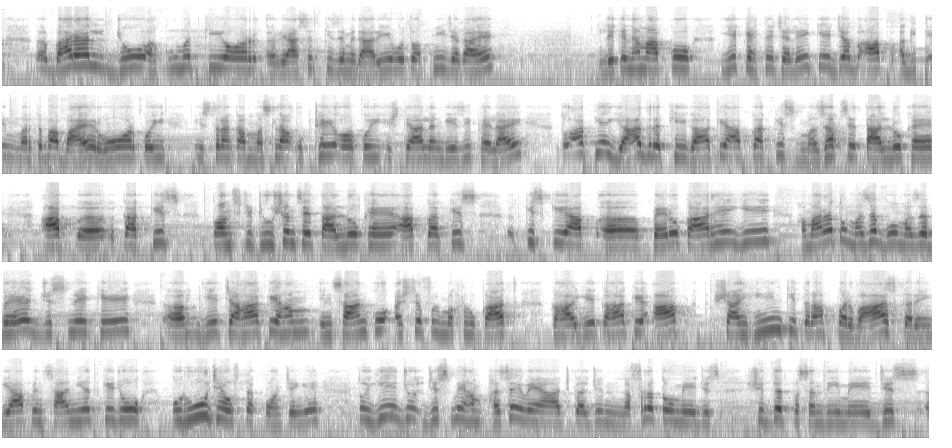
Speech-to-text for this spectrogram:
بہرحال جو حکومت کی اور ریاست کی ذمہ داری ہے، وہ تو اپنی جگہ ہے۔ لیکن ہم آپ کو یہ کہتے چلیں کہ جب آپ اگلی مرتبہ باہر ہوں اور کوئی اس طرح کا مسئلہ اٹھے اور کوئی اشتعال انگیزی پھیلائے، تو آپ یہ یاد رکھیے گا کہ آپ کا کس مذہب سے تعلق ہے، آپ کا کس کانسٹیٹیوشن سے تعلق ہے، آپ کا کس کس کے آپ پیروکار ہیں، یہ ہمارا تو مذہب وہ مذہب ہے جس نے کہ یہ چاہا کہ ہم انسان کو اشرف المخلوقات کہا، یہ کہا کہ آپ شاہین کی طرح پرواز کریں گے، آپ انسانیت کے جو عروج ہے اس تک پہنچیں گے۔ تو یہ جو، جس میں ہم پھنسے ہوئے ہیں آج کل، جن نفرتوں میں، جس شدت پسندی میں، جس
